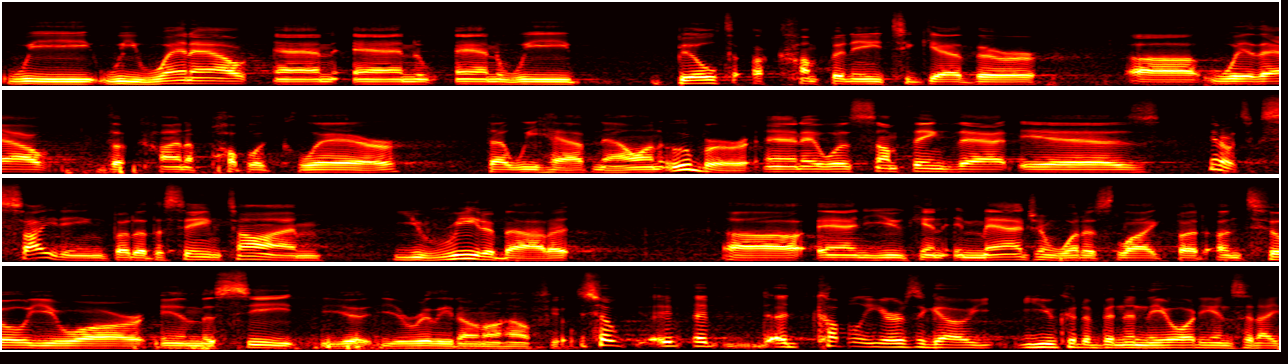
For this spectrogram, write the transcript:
We, we went out and, and, and we built a company together uh, without the kind of public glare that we have now on Uber. And it was something that is, you know, it's exciting, but at the same time, you read about it uh, and you can imagine what it's like, but until you are in the seat, you, you really don't know how it feels. So, a, a, couple of years ago, you could have been in the audience, and I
